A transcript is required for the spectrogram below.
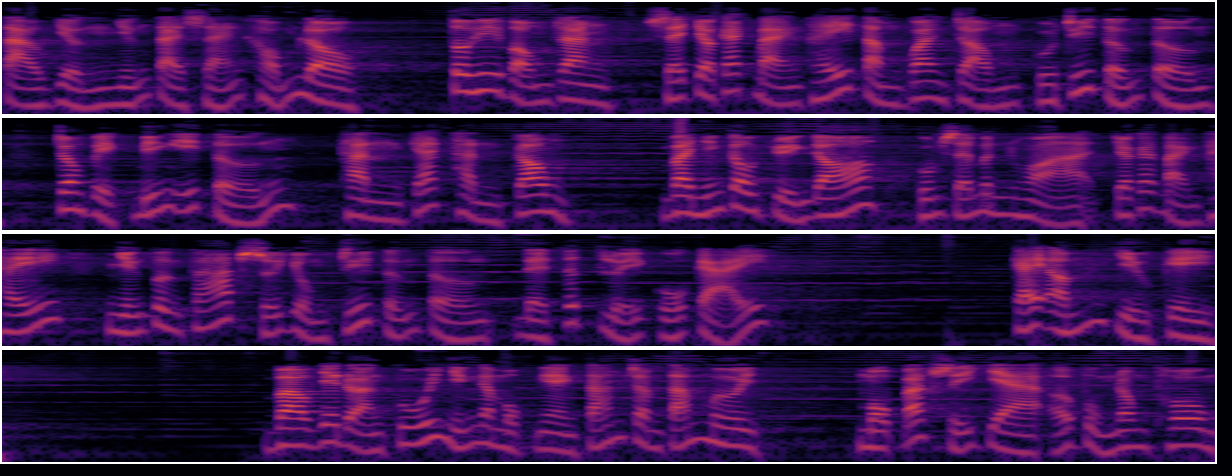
tạo dựng những tài sản khổng lồ. Tôi hy vọng rằng sẽ cho các bạn thấy tầm quan trọng của trí tưởng tượng trong việc biến ý tưởng thành các thành công và những câu chuyện đó cũng sẽ minh họa cho các bạn thấy những phương pháp sử dụng trí tưởng tượng để tích lũy của cải. Cái ấm diệu kỳ Vào giai đoạn cuối những năm 1880, một bác sĩ già ở vùng nông thôn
